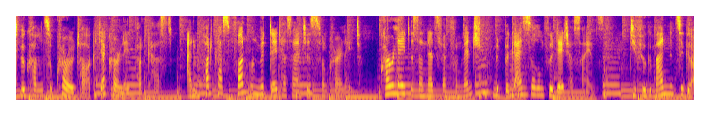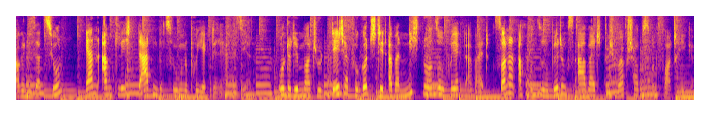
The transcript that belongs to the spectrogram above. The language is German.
Herzlich willkommen zu Coral Talk, der Correlate Podcast, einem Podcast von und mit Data Scientists von Correlate. Correlate ist ein Netzwerk von Menschen mit Begeisterung für Data Science, die für gemeinnützige Organisationen ehrenamtlich datenbezogene Projekte realisieren. Unter dem Motto Data for Good steht aber nicht nur unsere Projektarbeit, sondern auch unsere Bildungsarbeit durch Workshops und Vorträge.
